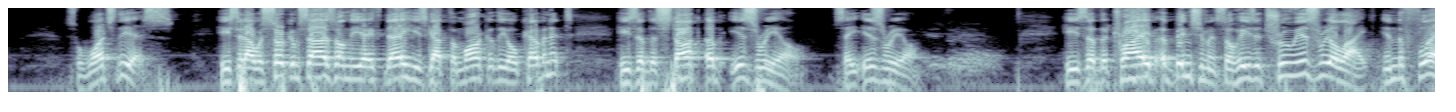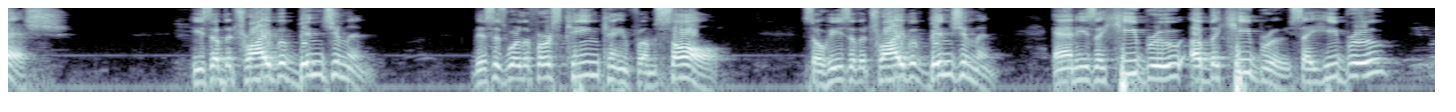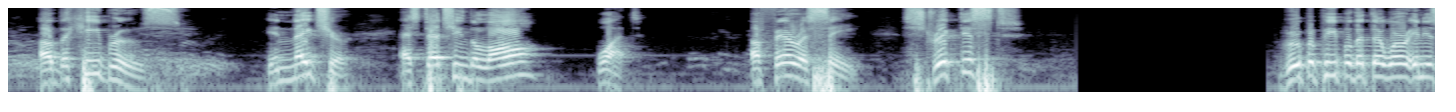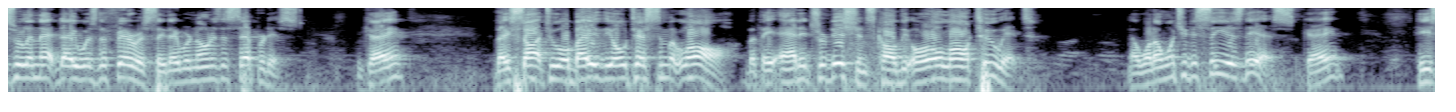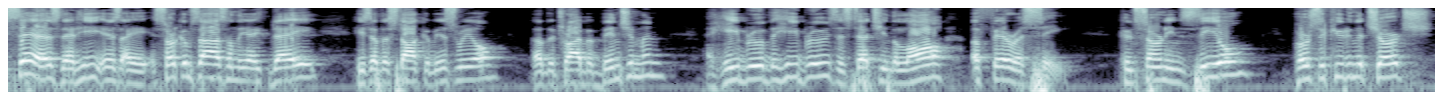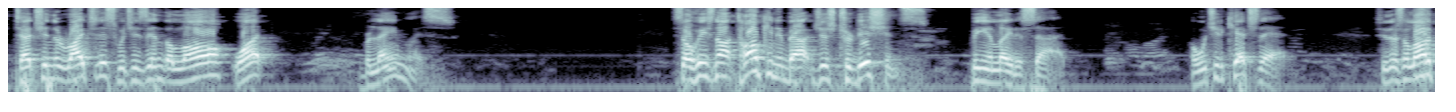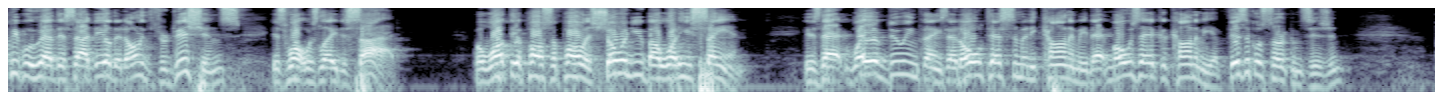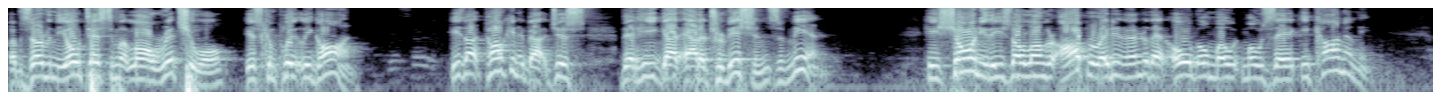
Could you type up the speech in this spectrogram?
So watch this. He said, I was circumcised on the eighth day. He's got the mark of the old covenant. He's of the stock of Israel. Say Israel. He's of the tribe of Benjamin. So he's a true Israelite in the flesh. He's of the tribe of Benjamin. This is where the first king came from, Saul. So he's of the tribe of Benjamin. And he's a Hebrew of the Hebrews. Say Hebrew, of the Hebrews. In nature. As touching the law, what? a Pharisee. Strictest group of people that there were in Israel in that day was the Pharisee. They were known as the separatists. Okay? They sought to obey the Old Testament law, but they added traditions called the oral law to it. Now what I want you to see is this, okay? He says that he is a circumcised on the eighth day. He's of the stock of Israel, of the tribe of Benjamin, a Hebrew of the Hebrews, is touching the law, a Pharisee. Concerning zeal, persecuting the church, touching the righteousness which is in the law, what? Blameless. So he's not talking about just traditions being laid aside. I want you to catch that. See, there's a lot of people who have this idea that only the traditions is what was laid aside. But what the Apostle Paul is showing you by what he's saying is that way of doing things, that Old Testament economy, that Mosaic economy of physical circumcision, observing the Old Testament law ritual is completely gone. He's not talking about just that he got out of traditions of men. He's showing you that he's no longer operating under that old, old Mosaic economy.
